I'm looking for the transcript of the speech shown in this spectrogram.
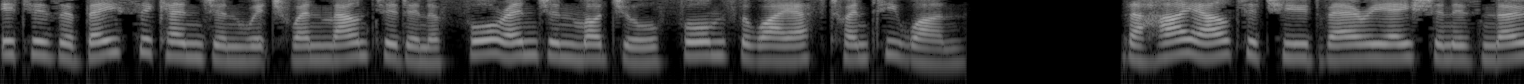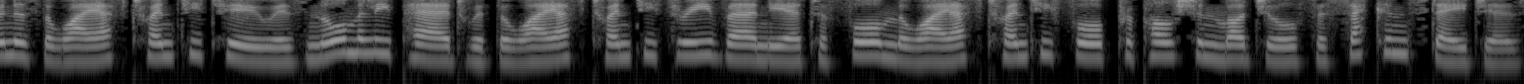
It is a basic engine which when mounted in a four-engine module forms the YF-21. The high-altitude variation is known as the YF-22 is normally paired with the YF-23 vernier to form the YF-24 propulsion module for second stages.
